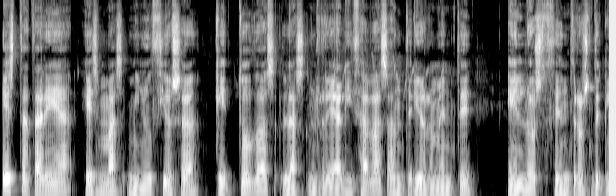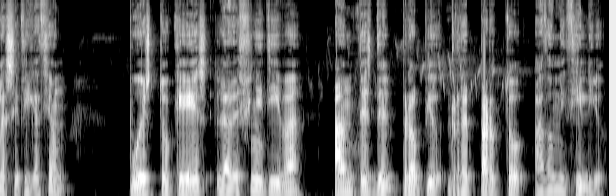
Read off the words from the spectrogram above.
Esta tarea es más minuciosa que todas las realizadas anteriormente en los centros de clasificación, puesto que es la definitiva antes del propio reparto a domicilio.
